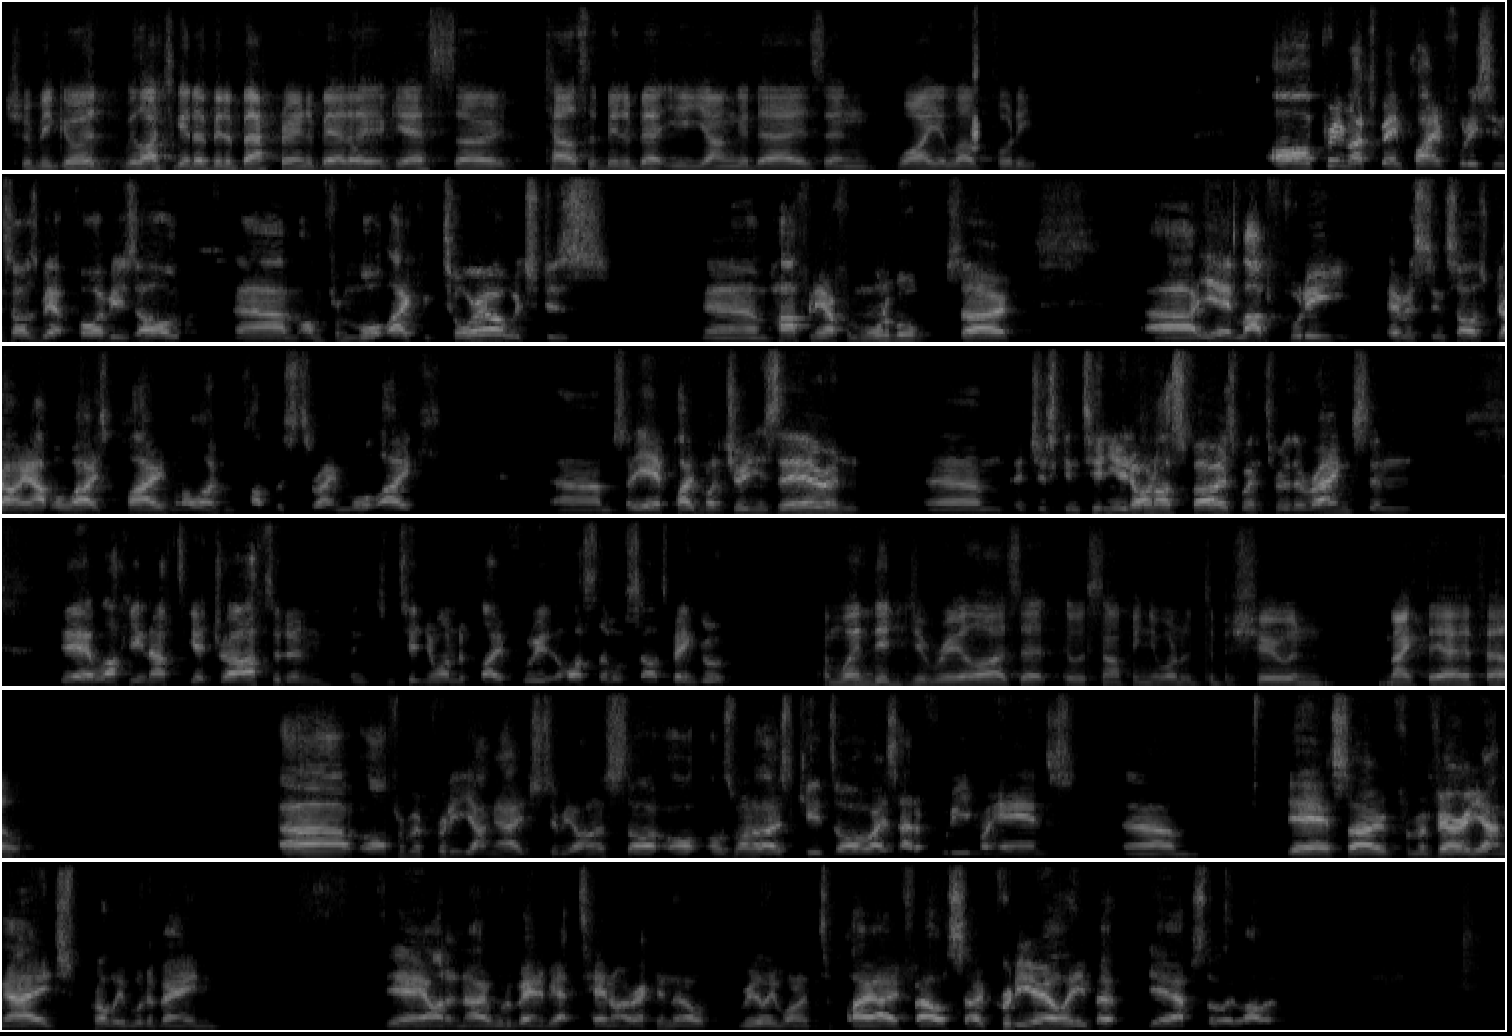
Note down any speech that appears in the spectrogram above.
Should be good. We like to get a bit of background about our guests. So tell us a bit about your younger days and why you love footy. I've pretty much been playing footy since I was about five years old. Um, I'm from Mortlake, Victoria, which is um, half an hour from Warrnambool. So, uh, yeah, loved footy ever since I was growing up. Always played. My local club was Terang Mortlake. Um, so, yeah, played my juniors there and um, it just continued on, I suppose. Went through the ranks and yeah, lucky enough to get drafted and, and continue on to play footy at the highest level. So it's been good. And when did you realise that it was something you wanted to pursue and make the AFL? Uh, oh, from a pretty young age, to be honest. I, I, was one of those kids. I always had a footy in my hands. Um, yeah, so from a very young age, probably would have been, yeah, I don't know, would have been about ten, I reckon, that I really wanted to play AFL. So pretty early, but yeah, absolutely love it.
